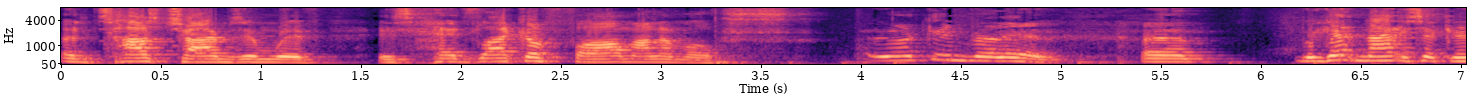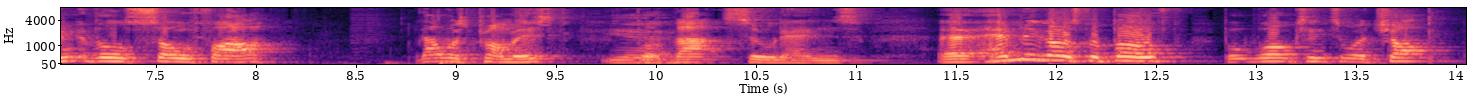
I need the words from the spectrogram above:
and Taz chimes in with his head's like a farm animal. Looking brilliant. Um, we get 90 second intervals so far. That was promised, Yeah. but that soon ends. Uh, Henry goes for both, but walks into a chop.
